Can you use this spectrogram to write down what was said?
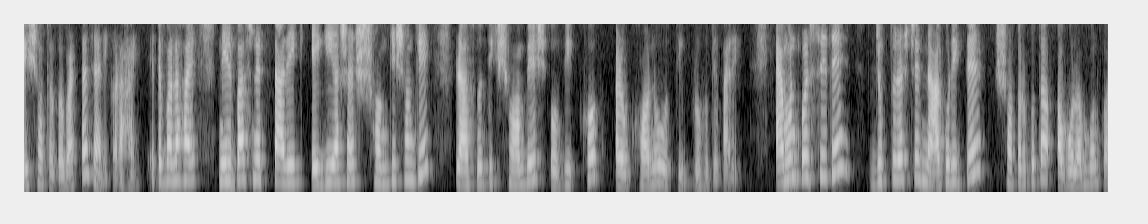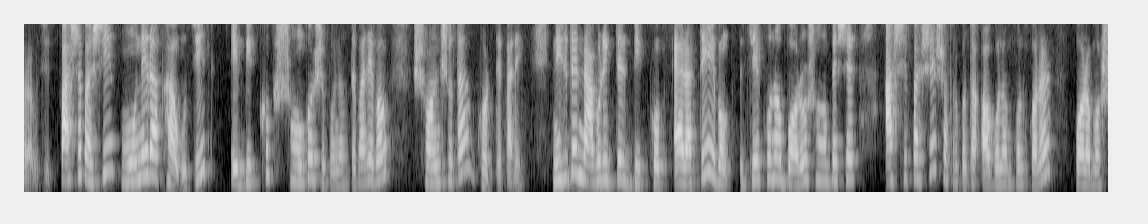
এই সতর্ক বার্তা জারি করা হয়। এতে বলা হয়, নির্বাচনের তারিখ এগিয়ে আসার সঙ্গে সঙ্গে রাজনৈতিক সমাবেশ ও বিক্ষোভ আরও ঘন ও তীব্র হতে পারে। এমন পরিস্থিতিতে যুক্তরাষ্ট্রের নাগরিকদের সতর্কতা অবলম্বন করা উচিত। পাশাপাশি মনে রাখা উচিত এই বিক্ষোভ সংঘর্ষে পরিণত হতে পারে এবং সহিংসতা ঘটতে পারে। নিজেদের নাগরিকদের বিক্ষোভ এড়াতে এবং যে কোনো বড় সমাবেশের আশেপাশে সতর্কতা অবলম্বন করার পরামর্শ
